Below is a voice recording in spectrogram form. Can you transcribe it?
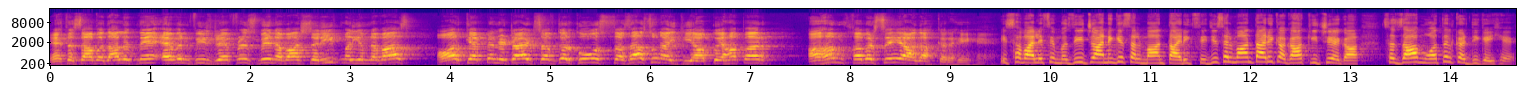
احتساب عدالت نے ایون فیلڈ ریفرنس میں نواز شریف، مریم نواز اور کیپٹن ریٹائرڈ صفدر کو سزا سنائی تھی۔ آپ کو یہاں پر اہم خبر سے آگاہ کر رہے ہیں۔ اس حوالے سے مزید جانیں گے سلمان تاریخ سے۔ جی سلمان تاریخ آگاہ کیجیے گا۔ سزا معطل کر دی گئی ہے۔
